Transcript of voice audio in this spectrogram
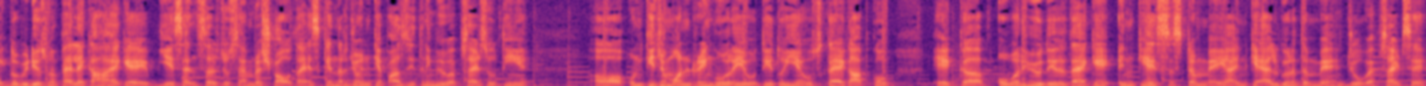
एक दो वीडियोस में पहले कहा है कि ये सेंसर जो सेमरश का होता है, इसके अंदर जो इनके पास जितनी भी वेबसाइट्स होती हैं और उनकी जो मॉनिटरिंग हो रही होती है तो ये उसका एक आपको एक ओवरव्यू दे देता है कि इनके सिस्टम में या इनके एल्गोरिदम में जो वेबसाइट्स है,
